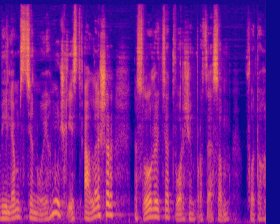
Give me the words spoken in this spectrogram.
Вільямс цінує гнучкість, а Лешер насолоджується творчим процесом фотографії.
